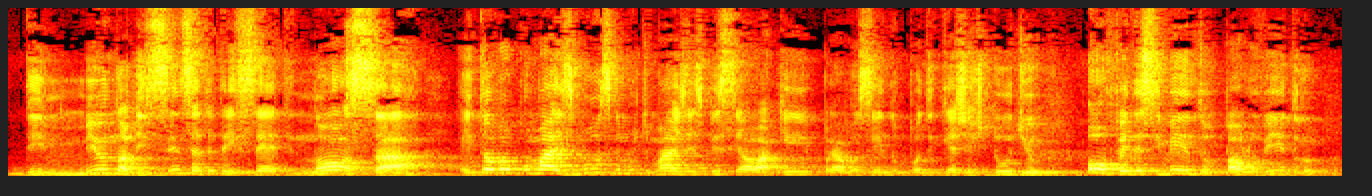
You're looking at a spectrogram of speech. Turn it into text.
de 1977. Nossa! Então vamos com mais música, muito mais especial aqui para você no Podcast Estúdio. Oferecimento Paulo Vidro,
